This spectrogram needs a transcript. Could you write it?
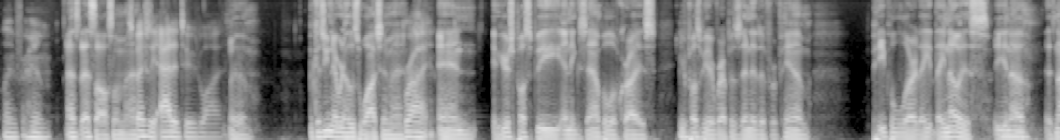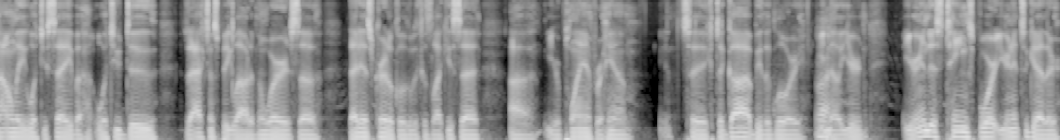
playing for Him, That's that's awesome, man. especially attitude wise. Yeah. Because you never know who's watching, man. Right. And if you're supposed to be an example of Christ, you're supposed to be a representative of Him. People are they they notice. You know, it's not only what you say, but what you do. The actions speak louder than words. So that is critical because, like you said, uh, you're playing for Him. To to God be the glory. You know, you're you're in this team sport. You're in it together.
